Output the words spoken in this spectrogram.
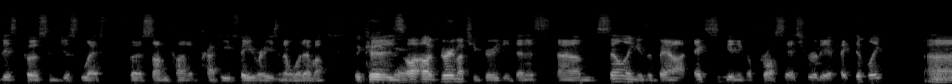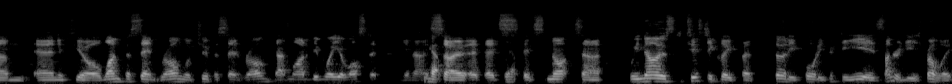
this person just left for some kind of crappy fee reason or whatever, because Yeah. I, I very much agree with you, Dennis. Um, selling is about executing a process really effectively. Mm. Um, and if you're one percent wrong or two percent wrong, that might have been where you lost it. You know, Yep. so it, it's Yep. it's not. Uh, we know statistically for 30, 40, 50 years, 100 years probably,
